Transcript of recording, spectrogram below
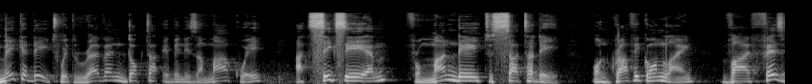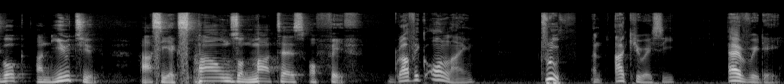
Make a date with Reverend Dr. Ebenezer Markwei at 6 a.m. from Monday to Saturday on Graphic Online via Facebook and YouTube as he expounds on matters of faith. Graphic Online, truth and accuracy every day.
